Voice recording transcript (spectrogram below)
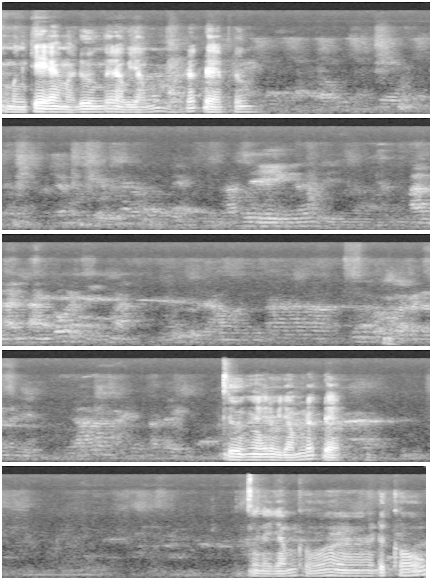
Bằng tre mà đương cái đầu giống rất đẹp luôn. Đường hai đồ giống rất đẹp. Đây là giống của ờ, Đức Cố.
